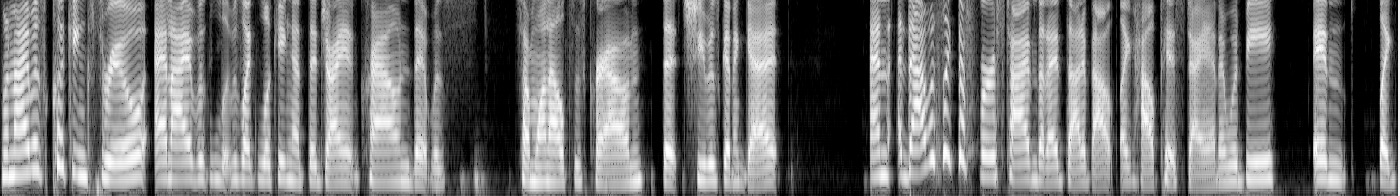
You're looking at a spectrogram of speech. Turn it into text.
when I was clicking through and I was, was like looking at the giant crown that was someone else's crown that she was going to get, And that was like the first time that I'd thought about like how pissed Diana would be in like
